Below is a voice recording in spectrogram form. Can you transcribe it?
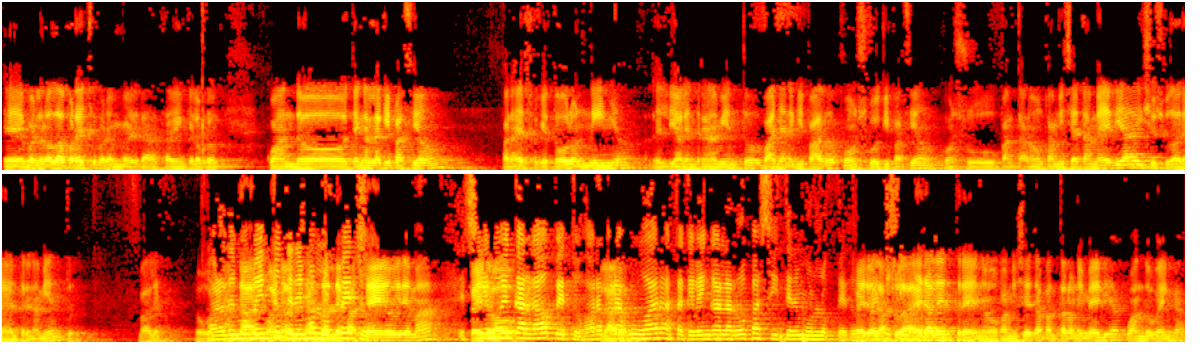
eh, bueno, lo da por hecho, pero en verdad está bien que lo pregunte. Cuando tengan la equipación, para eso, que todos los niños el día del entrenamiento vayan equipados con su equipación, con su pantalón, camiseta media y su sudadera de entrenamiento, ¿vale? Luego Ahora el de momento bueno, el tenemos los de petos. paseo y demás, Sí pero, hemos encargado petos, ahora para jugar, hasta que venga la ropa, sí tenemos los petos. pero la Petos sí sudadera de entreno, camiseta, pantalón y media, cuando venga,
